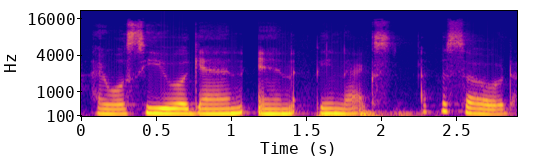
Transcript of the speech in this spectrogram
I will see you again in the next episode.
